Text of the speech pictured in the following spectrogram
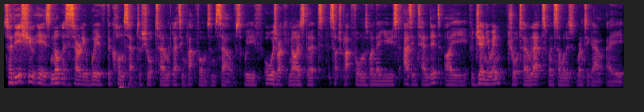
So, the issue is not necessarily with the concept of short term letting platforms themselves. We've always recognised that such platforms, when they're used as intended, i.e., for genuine short term lets, when someone is renting out a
